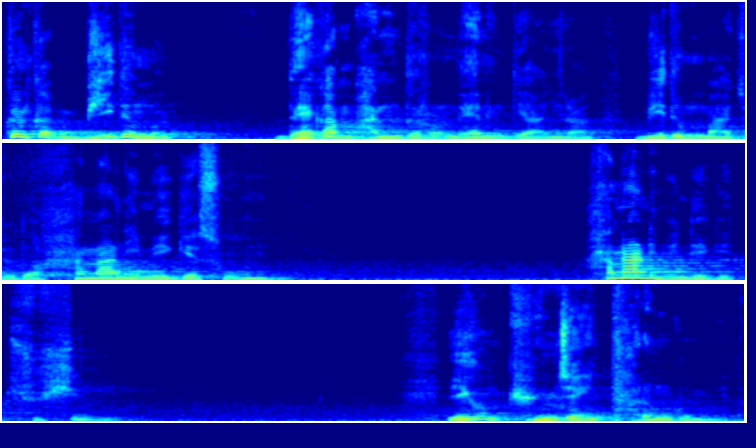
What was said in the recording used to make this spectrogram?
그러니까 믿음은 내가 만들어내는 게 아니라 믿음마저도 하나님에게서 오는 거예요. 하나님이 내게 거예요. 이건 굉장히 다른 겁니다.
